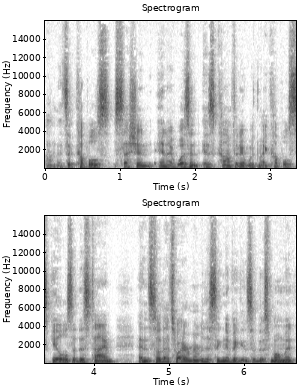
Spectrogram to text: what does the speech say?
um, it's a couples session and I wasn't as confident with my couples skills at this time. And so that's why I remember the significance of this moment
